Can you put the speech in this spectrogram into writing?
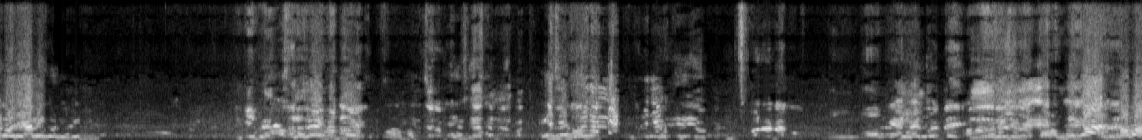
করি আমি করি দেখি। এই যে হলো বাবা।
